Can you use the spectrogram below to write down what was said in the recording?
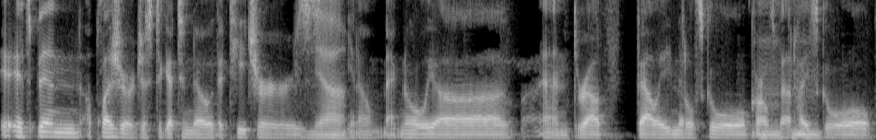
it's been a pleasure just to get to know the teachers, Yeah. you know, Magnolia and throughout Valley Middle School, Carlsbad High School,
